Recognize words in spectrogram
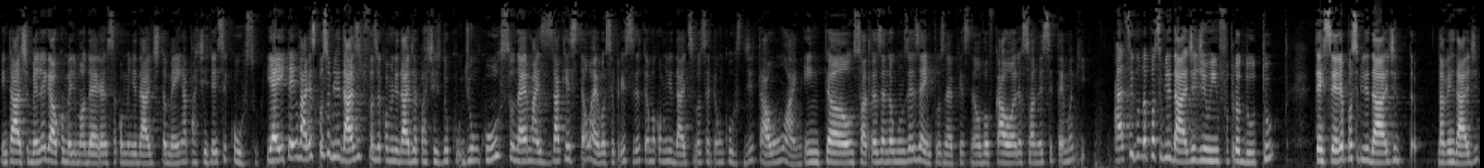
Então acho bem legal como ele modera essa comunidade também a partir desse curso. E aí tem várias possibilidades de fazer comunidade a partir do, de um curso, né? Mas a questão é, você precisa ter uma comunidade se você tem um curso digital online. Então, só trazendo alguns exemplos, né? Porque senão eu vou ficar horas só nesse tema aqui. A segunda possibilidade de um infoproduto, terceira possibilidade, na verdade,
